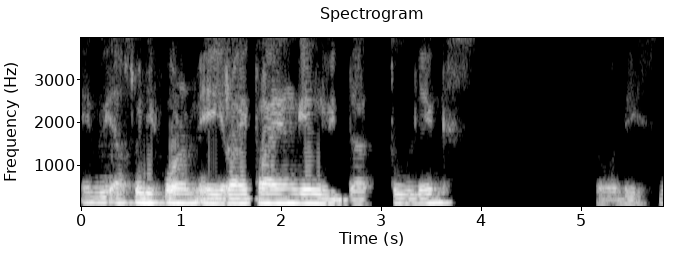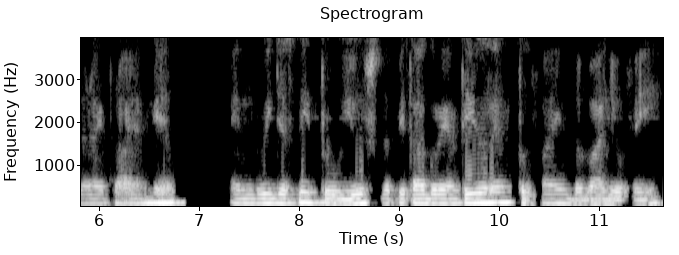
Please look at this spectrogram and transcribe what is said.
and we actually form a right triangle with the two legs. So this is the right triangle and we just need to use the Pythagorean theorem to find the value of a.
